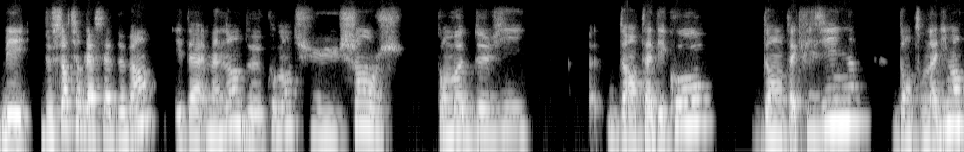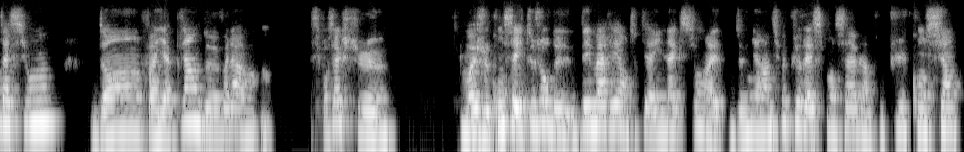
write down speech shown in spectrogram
Mais de sortir de la salle de bain et maintenant de comment tu changes ton mode de vie dans ta déco, dans ta cuisine, dans ton alimentation, dans, enfin, il y a plein de, voilà. C'est pour ça que je, moi, je conseille toujours de démarrer, en tout cas, une action à devenir un petit peu plus responsable, un peu plus conscient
